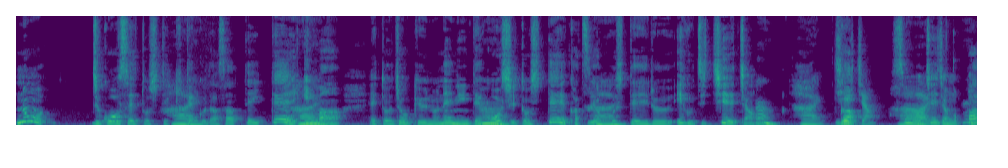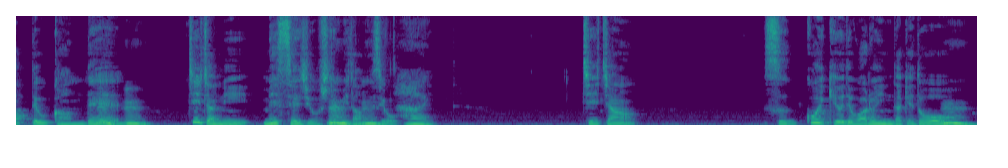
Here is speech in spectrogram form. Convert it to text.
の受講生として来てくださっていて、はい今、えっと、上級のね、認定講師として活躍している井口千恵ちゃん。うん。はい。ちえちゃん。そう、はい千恵ちゃんがパッて浮かんで、千恵ちゃんにメッセージをしてみたんですよ。ううはい。千恵ちゃん、すっごい急で悪いんだけど、うん。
